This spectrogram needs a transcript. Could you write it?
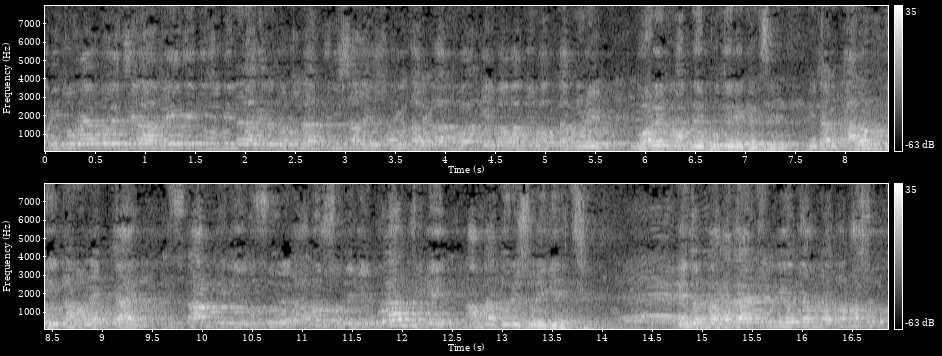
আমি বলেছিলাম, এই যে কিছুদিনের আগের ঘটনা, তিরিশ সন্তান তার মাকে, বাবাকে হত্যা করে ঘরের মধ্যে পুঁতে রেখেছে। এটার কারণ কি? কারণ একটাই, ইসলাম থেকে, রসুলের আদর্শ থেকে, কোরআন থেকে আমরা দূরে সরে গিয়েছি। এই জন্য হেদায়তের নিয়তে আমরা কথা শুনব।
